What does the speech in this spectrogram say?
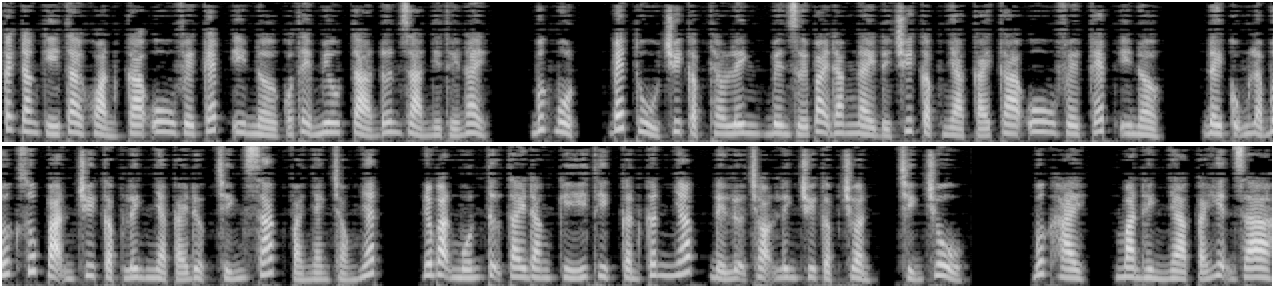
Cách đăng ký tài khoản KUVKIN có thể miêu tả đơn giản như thế này. Bước 1. Bet thủ truy cập theo link bên dưới bài đăng này để truy cập nhà cái KUVKIN. Đây cũng là bước giúp bạn truy cập link nhà cái được chính xác và nhanh chóng nhất. Nếu bạn muốn tự tay đăng ký thì cần cân nhắc để lựa chọn link truy cập chuẩn, chính chủ. Bước 2. Màn hình nhà cái hiện ra,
